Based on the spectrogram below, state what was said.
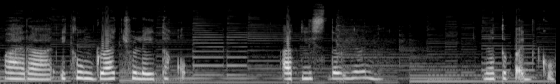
para i-congratulate ako. At least daw yun. Natupad ko.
